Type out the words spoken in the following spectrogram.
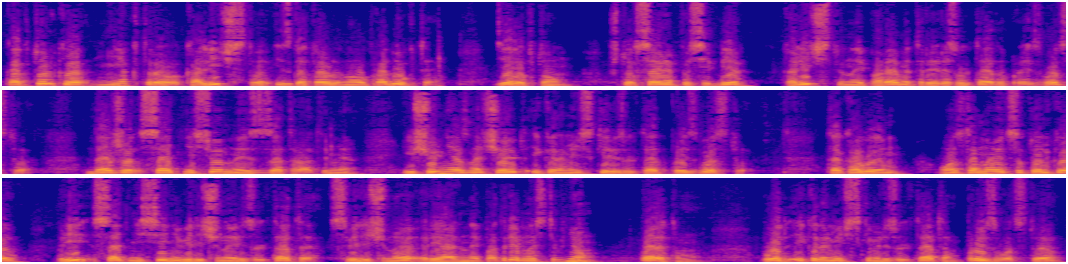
как только некоторого количества изготовленного продукта. Дело в том, что сами по себе количественные параметры результата производства, даже соотнесенные с затратами, еще не означают экономический результат производства. Таковым он становится только при соотнесении величины результата с величиной реальной потребности в нем. Поэтому под экономическим результатом производства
